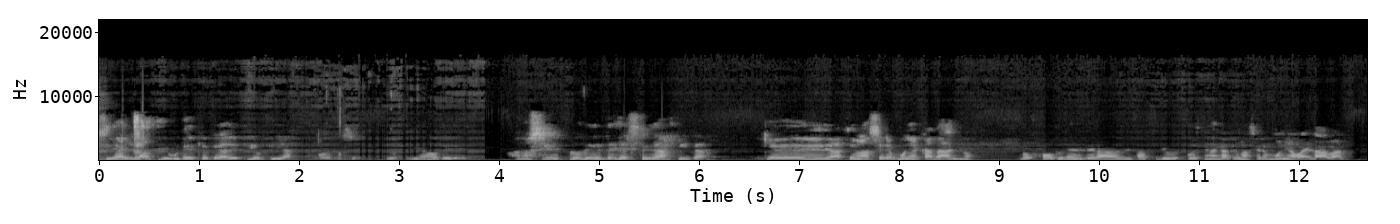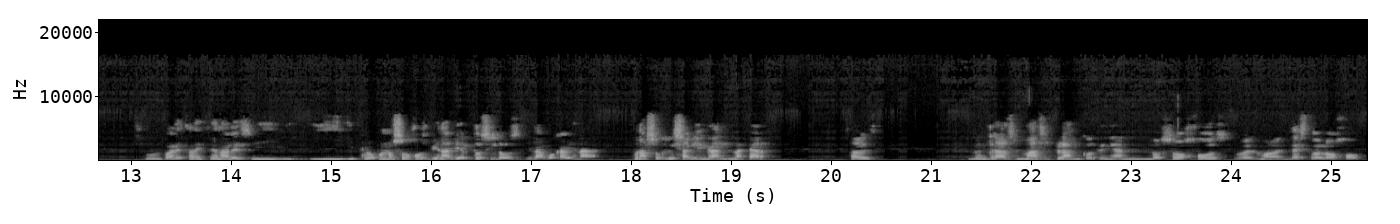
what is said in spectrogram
Si hay una tribu de, creo que era de Etiopía, o no sé, Etiopía o de, ah, no sé, pero de- del este de África, que hacían una ceremonia cada año. Los jóvenes de, la, de esas tribus pues tenían que hacer una ceremonia, bailaban sus bailes tradicionales y, y- pero con los ojos bien abiertos y, los, y la boca bien, una sonrisa bien grande en la cara, ¿sabes? Mientras más blanco tenían los ojos, bueno, el resto del ojo,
